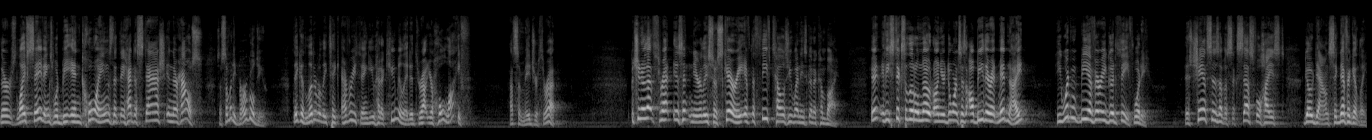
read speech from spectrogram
Their life savings would be in coins that they had to stash in their house. So somebody burgled you. They could literally take everything you had accumulated throughout your whole life. That's a major threat. But you know, that threat isn't nearly so scary if the thief tells you when he's going to come by. If he sticks a little note on your door and says, I'll be there at midnight, he wouldn't be a very good thief, would he? His chances of a successful heist go down significantly.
